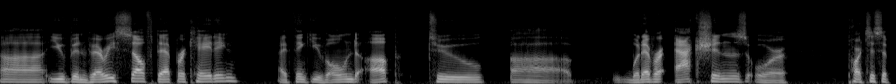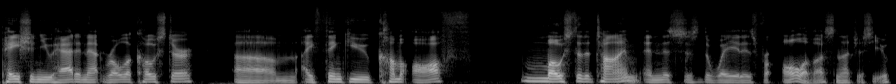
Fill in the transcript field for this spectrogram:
uh, you've been very self-deprecating. I think you've owned up to uh, whatever actions or participation you had in that roller coaster. Um, I think you come off most of the time, and this is the way it is for all of us, not just you.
